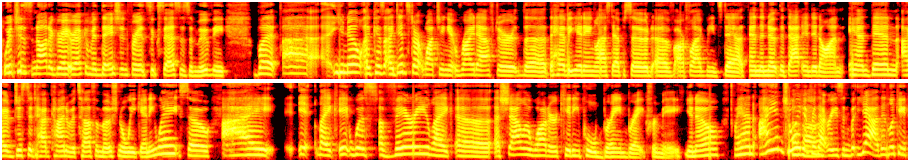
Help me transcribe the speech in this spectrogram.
which is not a great recommendation for its success as a movie. But uh, you know, because I did start watching it right after the the heavy hitting last episode of Our Flag Means Death, and the note that that ended on, and then I've just had had kind of a tough emotional week anyway. So I it like it was a very like a, a shallow water kiddie pool brain break for me, you know, and I enjoyed it Uh-huh. for that reason. But yeah, then looking,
